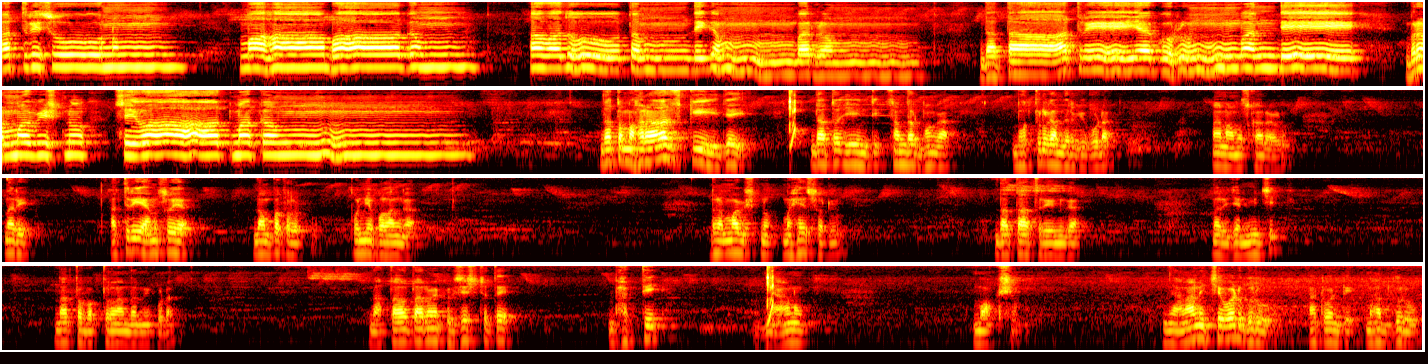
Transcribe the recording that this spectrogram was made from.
అత్రిసూనుం మహాభాగం అవధూతం దిగంబరం. దత్తాత్రేయ గురుం వందే బ్రహ్మ విష్ణు శివాత్మకం. దత్త మహారాజ్కి జై. దత్త జయంతి సందర్భంగా భక్తులందరికీ కూడా నా నమస్కారాలు. మరి అత్రి అనసూయ దంపతులకు పుణ్యఫలంగా బ్రహ్మ విష్ణు మహేశ్వరులు దత్తాత్రేయునిగా మరి జన్మించి దత్త భక్తులందరినీ కూడా దత్తావతారం యొక్క విశిష్టతే భక్తి జ్ఞానం మోక్షం. జ్ఞానాన్ని ఇచ్చేవాడు గురువు అటువంటి మహద్గురువు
